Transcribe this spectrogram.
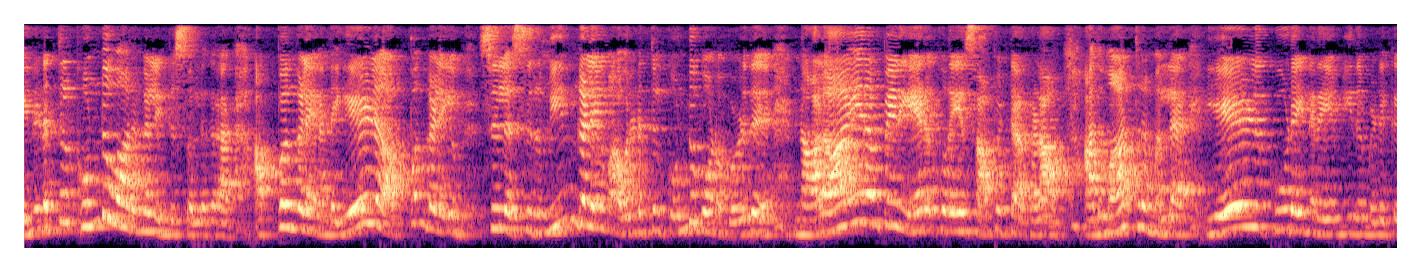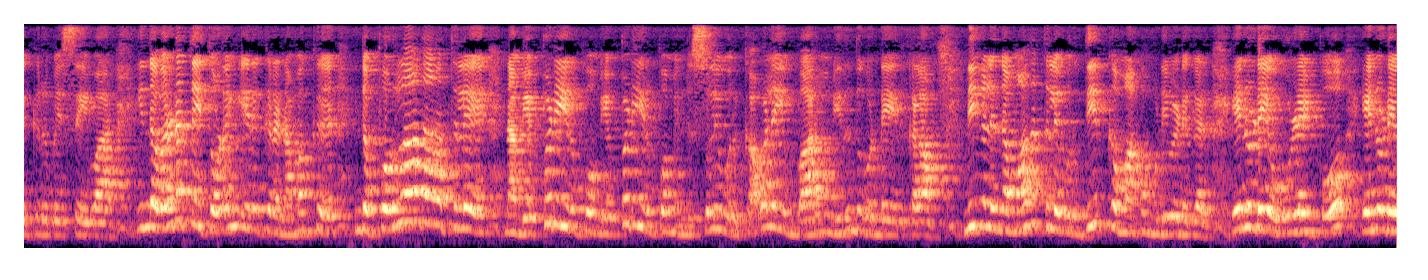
என்னிடத்தில் கொண்டு வாருங்கள் என்று சொல்லுகிறார். அப்பங்களை அந்த ஏழு அப்பங்களையும் சில சிறு மீன்களையும் அவரிடத்தில் கொண்டு போன பொழுது நாலாயிரம் பேர் ஏறக்குறைய சாப்பிட்டார்களாம். அது மாத்திரமல்ல ஏழு கூடை நிறைய மீதம் எடுக்க கிருபை செய்வார். இந்த வருடத்தை தொடங்கி இருக்கிற நமக்கு இந்த பொருளாதாரத்திலே நாம் எப்படி இருப்போம் எப்படி இருப்போம் என்று சொல்லி ஒரு கவலையும் பாரமும் இருந்து கொண்டே இருக்கலாம். நீங்கள் இந்த மாதத்திலே ஒரு தீர்க்கமாக முடிவெடுங்கள். என்னுடைய உழைப்போ என்னுடைய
